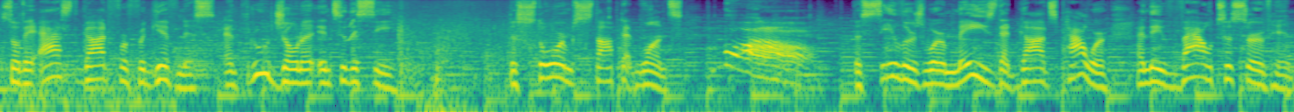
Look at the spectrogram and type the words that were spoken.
So they asked God for forgiveness and threw Jonah into the sea. The storm stopped at once. Whoa. The sailors were amazed at God's power and they vowed to serve him.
